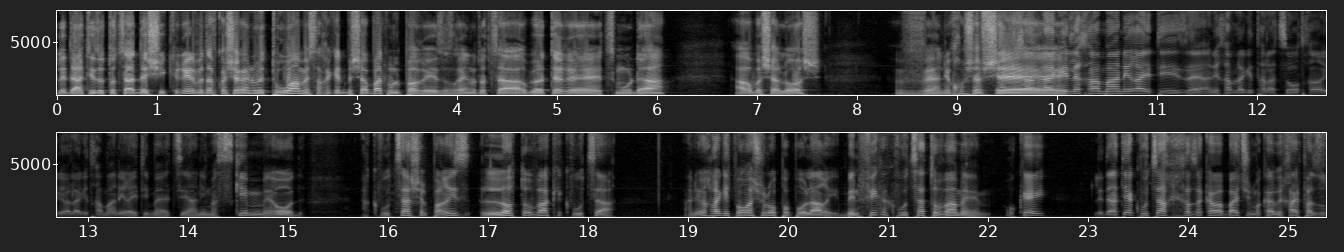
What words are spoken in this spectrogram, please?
לדעתי זו תוצאה די שקרית, ודווקא כשראינו את טרואה משחקת בשבת מול פריז, אז ראינו תוצאה הרבה יותר uh, צמודה, 4-3, ואני חושב ש... אני חייב להגיד לך מה אני ראיתי, זה, אני חייב להגיד לך, לעצור אותך רגע ולהגיד לך מה אני ראיתי מהיציע. אני מסכים מאוד. הקבוצה של פריז לא טובה כקבוצה. אני הולך להגיד פה משהו לא פופולרי. בנפיקה קבוצה טובה מהם, אוקיי? לדעתי הקבוצה הכי חזקה בבית של מכבי חיפה זו,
